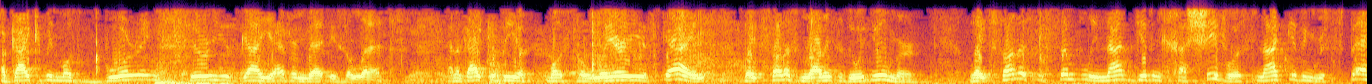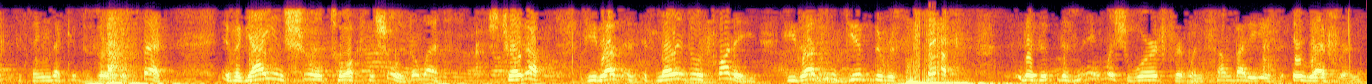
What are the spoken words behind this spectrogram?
A guy could be the most boring, serious guy you ever met, he's a let. And a guy could be a most hilarious guy. Late son has nothing to do with humor. Late sonus is simply not giving chashivus, not giving respect to things that deserve respect. If a guy in shul talks in shul, he's a let. Straight up. He doesn't, it's nothing to do with funny. He doesn't give the respect. There's, a, there's an English word for it when somebody is irreverent.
